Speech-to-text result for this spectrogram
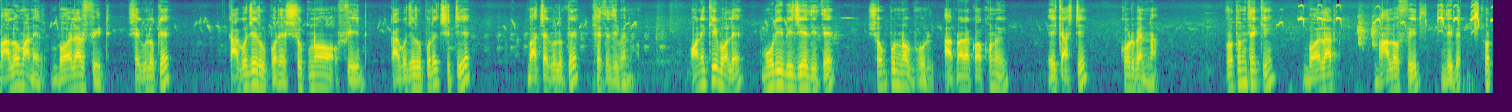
ভালো মানের ব্রয়লার ফিড সেগুলোকে কাগজের উপরে, শুকনো ফিড কাগজের উপরে ছিটিয়ে বাচ্চাগুলোকে খেতে দিবেন। অনেকেই বলে, মুড়ি ভিজিয়ে দিতে সম্পূর্ণ ভুল। আপনারা কখনোই এই কাজটি করবেন না। প্রথম থেকেই ব্রয়লার ভালো ফিড দিবেন। ছোট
